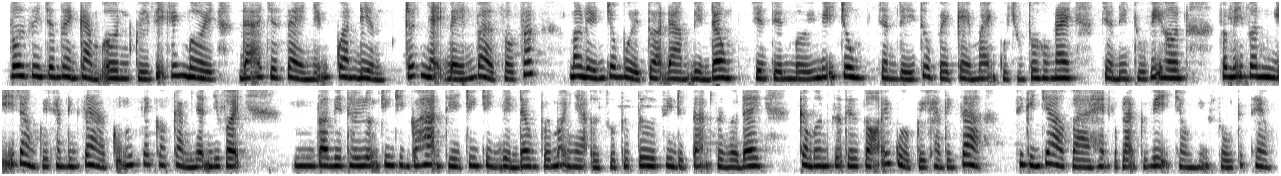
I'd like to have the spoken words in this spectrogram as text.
Vâng, xin chân thành cảm ơn quý vị khách mời đã chia sẻ những quan điểm rất nhạy bén và sâu sắc mang đến cho buổi tọa đàm Biển Đông, chiến tuyến mới Mỹ-Trung, chân lý thuộc về kẻ mạnh của chúng tôi hôm nay trở nên thú vị hơn. Và Mỹ Vân nghĩ rằng quý khán thính giả cũng sẽ có cảm nhận như vậy. Và vì thời lượng chương trình có hạn thì chương trình Biển Đông với mọi nhà ở số thứ tư xin được tạm dừng ở đây. Cảm ơn sự theo dõi của quý khán thính giả. Xin kính chào và hẹn gặp lại quý vị trong những số tiếp theo.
